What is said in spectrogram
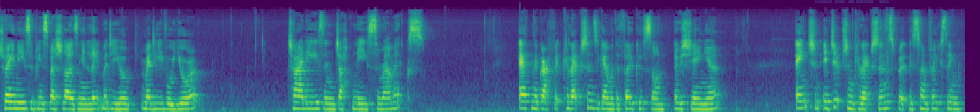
Trainees have been specialising in late medieval, medieval Europe, Chinese and Japanese ceramics, ethnographic collections, again with a focus on Oceania, ancient Egyptian collections, but this time focusing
